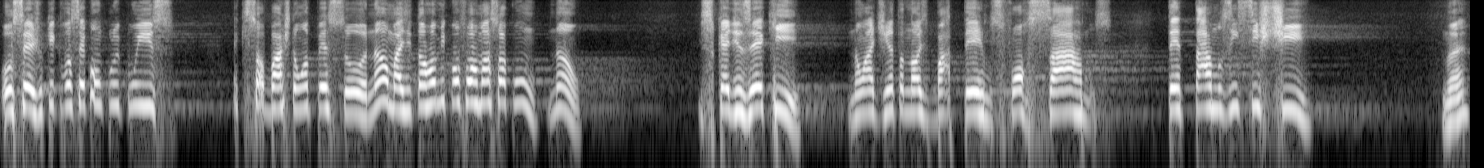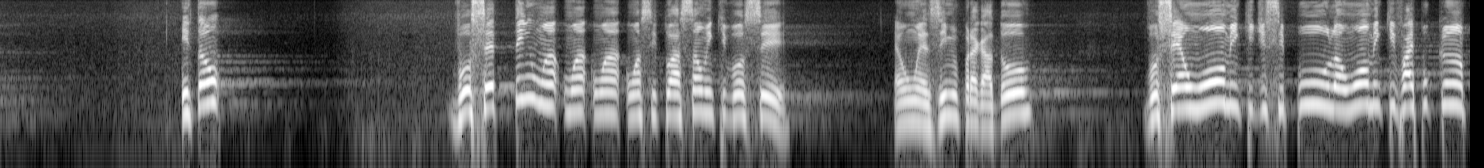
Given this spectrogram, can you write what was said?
Ou seja, o que, você conclui com isso? É que só basta uma pessoa. Não, mas então vou me conformar só com um. Não. Isso quer dizer que não adianta nós batermos, forçarmos, tentarmos insistir, não é? Então, você tem uma, uma, uma, uma situação em que você é um exímio pregador, você é um homem que discipula, um homem que vai para o campo,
